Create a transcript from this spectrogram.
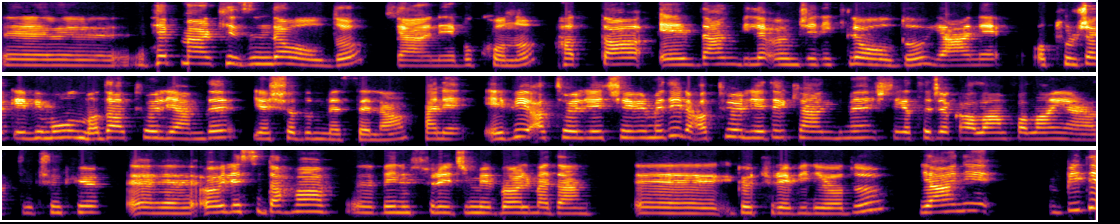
e, hep merkezinde oldu yani bu konu. Hatta evden bile öncelikli oldu. Yani oturacak evim olmadı atölyemde yaşadım mesela. Hani evi atölyeye çevirme değil atölyede kendime işte yatacak alan falan yarattım. Çünkü e, öylesi daha e, benim sürecimi bölmeden e, götürebiliyordu. Yani bir de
